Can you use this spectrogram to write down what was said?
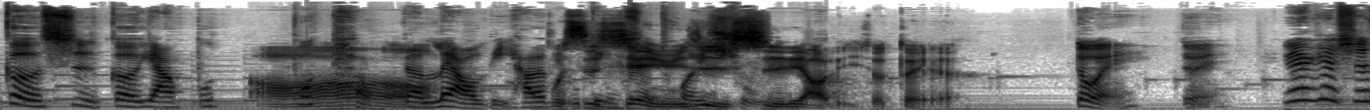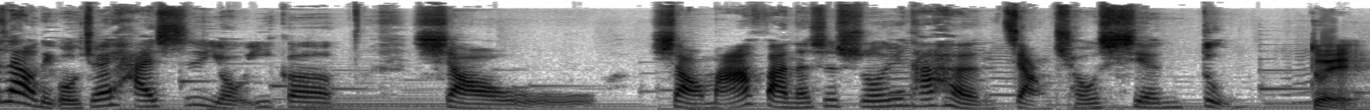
各式各样不不同的料理，他。不是限于日式料理就对了。对。对，因为日式料理，我觉得还是有一个小小麻烦的，是说，因为它很讲求鲜度。对，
